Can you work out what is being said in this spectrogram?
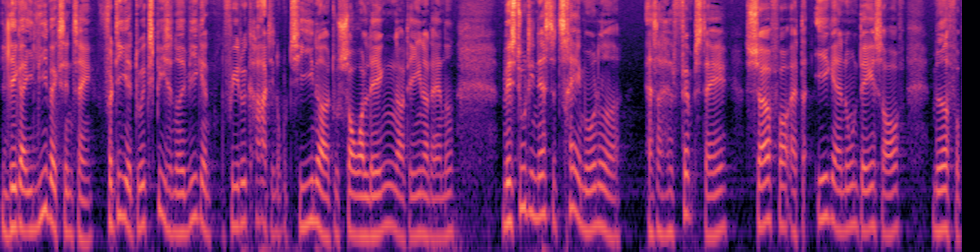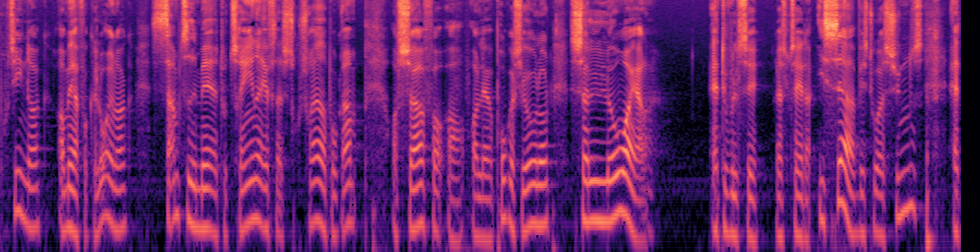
ligger i ligevægtsindtag, fordi at du ikke spiser noget i weekenden, fordi du ikke har dine rutiner, og du sover længe, og det ene og det andet. Hvis du de næste tre måneder, altså 90 dage, sørger for, at der ikke er nogen days off med at få protein nok, og med at få kalorier nok, samtidig med, at du træner efter et struktureret program, og sørger for at, at lave progressive overload, så lover jeg dig, at du vil se resultater. Især hvis du har synes, at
